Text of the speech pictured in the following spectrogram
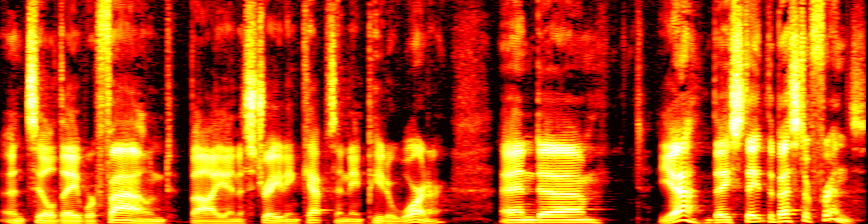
until they were found by an Australian captain named Peter Warner. And um, yeah, they stayed the best of friends.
